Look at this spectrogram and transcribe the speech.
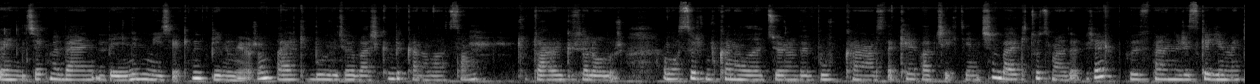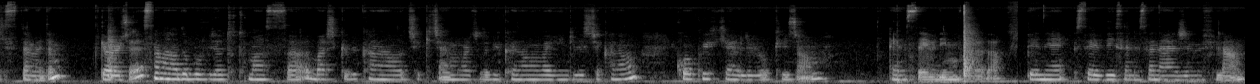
beğenilecek mi, beğen, beğenilmeyecek mi bilmiyorum. Belki bu videoyu başka bir kanala atsam tutar, güzel olur. Ama sırf bu kanalı açıyorum ve bu kanalda K-pop çektiğim için belki tutmayabilir. Bu yüzden riske girmek istemedim. Göreceğiz. Kanalda bu video tutmazsa başka bir kanala çekeceğim. Orada da bir kanalım var, İngilizce kanalım. Korku hikayeleri okuyacağım. En sevdiğim bu arada. Beni sevdiyseniz enerjimi falan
